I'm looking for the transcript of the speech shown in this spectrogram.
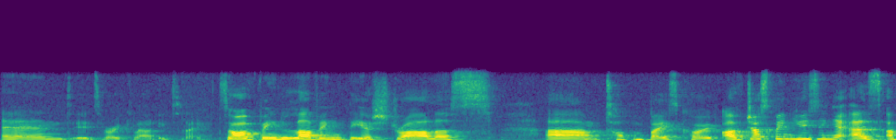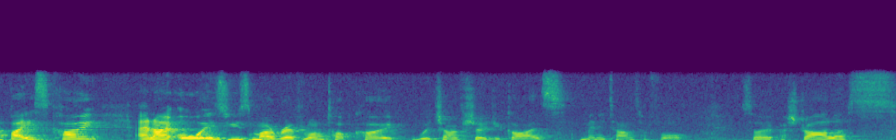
And it's very cloudy today. So I've been loving the Australis um, top and base coat. I've just been using it as a base coat and I always use my Revlon top coat, which I've showed you guys many times before. So Australis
